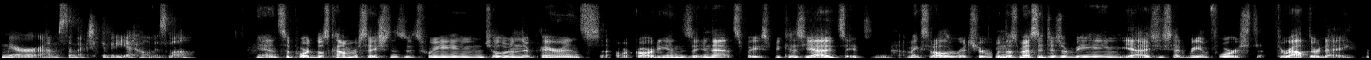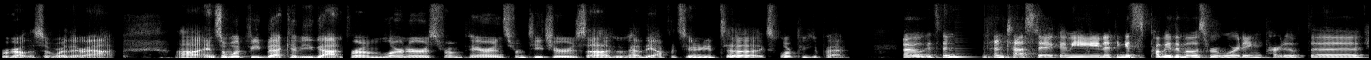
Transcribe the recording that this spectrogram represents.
mirror um, some activity at home as well. Yeah, and support those conversations between children and their parents or guardians in that space because yeah, it's, it's it makes it all the richer when those messages are being yeah, as you said, reinforced throughout their day, regardless of where they're at. Uh, and so, what feedback have you gotten from learners, from parents, from teachers uh, who've had the opportunity to explore Peekapak? Oh, it's been fantastic. I mean, I think it's probably the most rewarding part of the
